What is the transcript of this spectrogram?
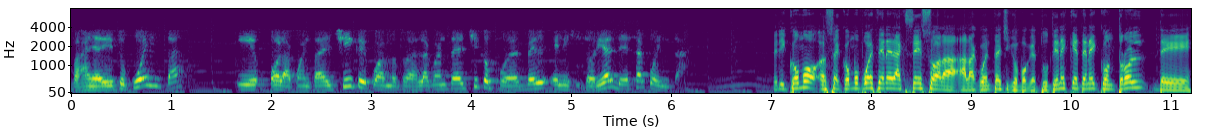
Vas a añadir tu cuenta y, o la cuenta del chico y cuando tú das la cuenta del chico puedes ver el historial de esa cuenta. Pero ¿y cómo, o sea, cómo puedes tener acceso a la, a la cuenta de chico? Porque tú tienes que tener control de,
